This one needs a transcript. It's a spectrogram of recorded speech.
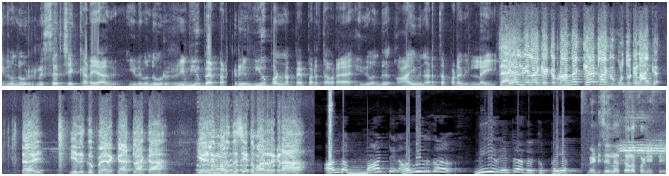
இது வந்து ஒரு ரிசர்ச்சே கிடையாது. இது வந்து ஒரு ரிவ்யூ பேப்பர் ரிவ்யூ பண்ண பேப்பரை தவிர இது வந்து ஆய்வு நடத்தப்படவில்லை. கேள்வி எல்லாம் கேட்கப்படாதுன்னா கேட்லாக்கு கொடுத்துருக்காங்க டேய் இதுக்கு பேரு கேட்லாக்கா எலி மருந்து சீட்டு மாதிரி இருக்குடா. அந்த மாட்டின் அமிர்த நீர் என்று அதற்கு பெயர். மெடிசன்லாம் தடை பண்ணிட்டு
